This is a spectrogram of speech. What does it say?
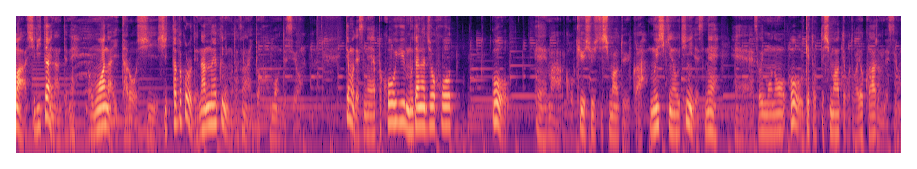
まあ知りたいなんてね思わないだろうし知ったところで何の役にも立たないと思うんですよ。でもですねやっぱこういう無駄な情報を、えー、まあこう吸収してしまうというか無意識のうちにですね、えー、そういうものを受け取ってしまうってことがよくあるんですよ。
